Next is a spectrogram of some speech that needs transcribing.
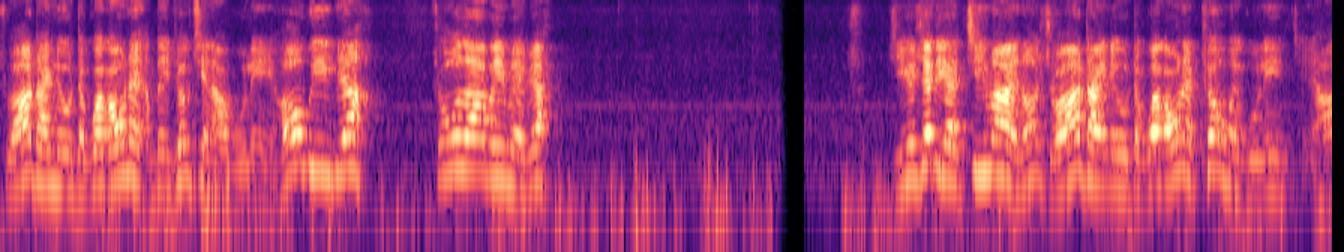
ကျွားတိုင်းတို့တကွက်ကောင်းနဲ့အသေးဖြုတ်ချင်တာဘူးလင်းဟုတ်ပြီဗျာစူးစမ်းပေးမယ်ဗျာကြီးရချက်တွေကကြီးမားရယ်နော်ကျွားတိုင်းတွေကိုတကွက်ကောင်းနဲ့ဖြုတ်မယ်ကိုလင်းဟာ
